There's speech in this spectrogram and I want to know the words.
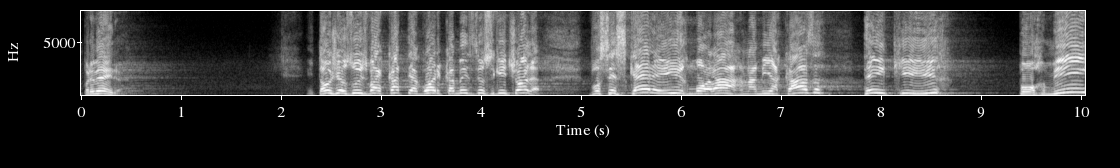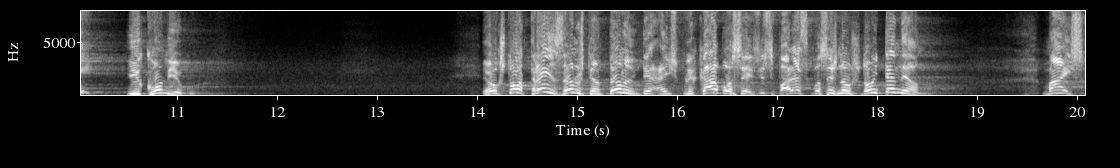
Primeira. Então Jesus vai categoricamente dizer o seguinte: olha, vocês querem ir morar na minha casa? Tem que ir por mim e comigo. Eu estou há três anos tentando explicar a vocês isso, parece que vocês não estão entendendo. Mas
